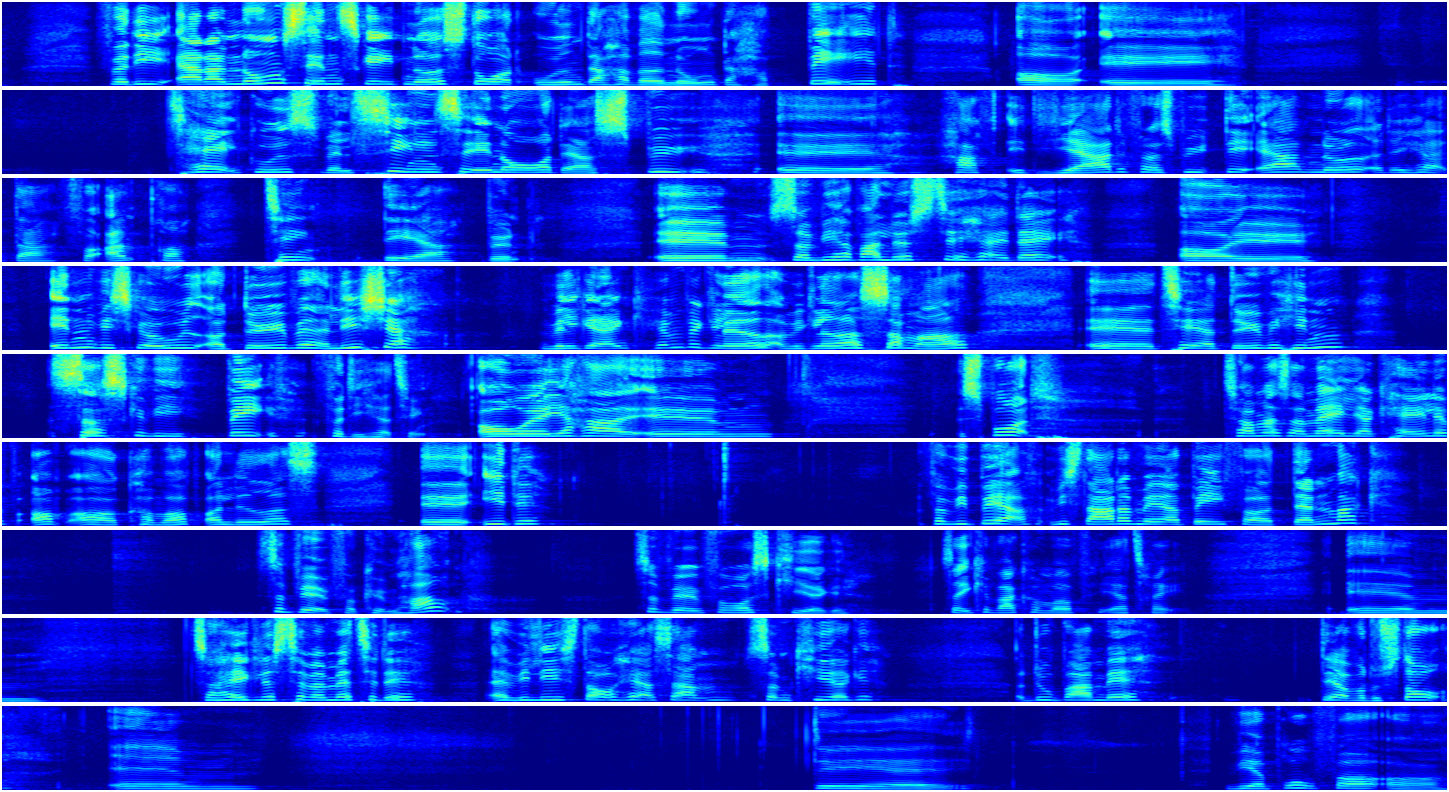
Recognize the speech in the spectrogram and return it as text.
Fordi er der nogensinde sket noget stort, uden der har været nogen, der har bedt og øh, talt Guds velsignelse ind over deres by, øh, haft et hjerte for deres by. Det er noget af det her, der forandrer ting. Det er bøn. Øhm, så vi har bare lyst til her i dag, og øh, inden vi skal ud og døbe Alicia, hvilket er en kæmpe glæde, og vi glæder os så meget øh, til at døbe hende, så skal vi bede for de her ting. Og øh, jeg har øh, spurgt Thomas, Amalie og Caleb om at komme op og lede os øh, i det. For vi, beder, vi starter med at bede for Danmark, så beder vi for København, så beder vi for vores kirke. Så I kan bare komme op, jer tre. Øhm, så har I ikke lyst til at være med til det? At vi lige står her sammen som kirke, og du er bare med der, hvor du står. Øhm, det, øh, vi har brug for at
